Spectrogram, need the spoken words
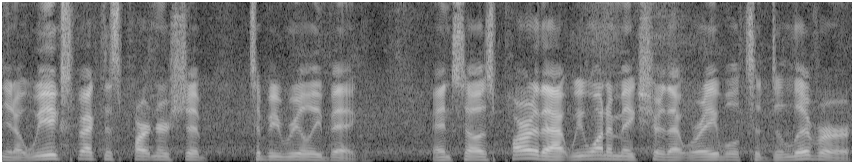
You know, we expect this partnership to be really big. And so as part of that, we want to make sure that we're able to deliver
